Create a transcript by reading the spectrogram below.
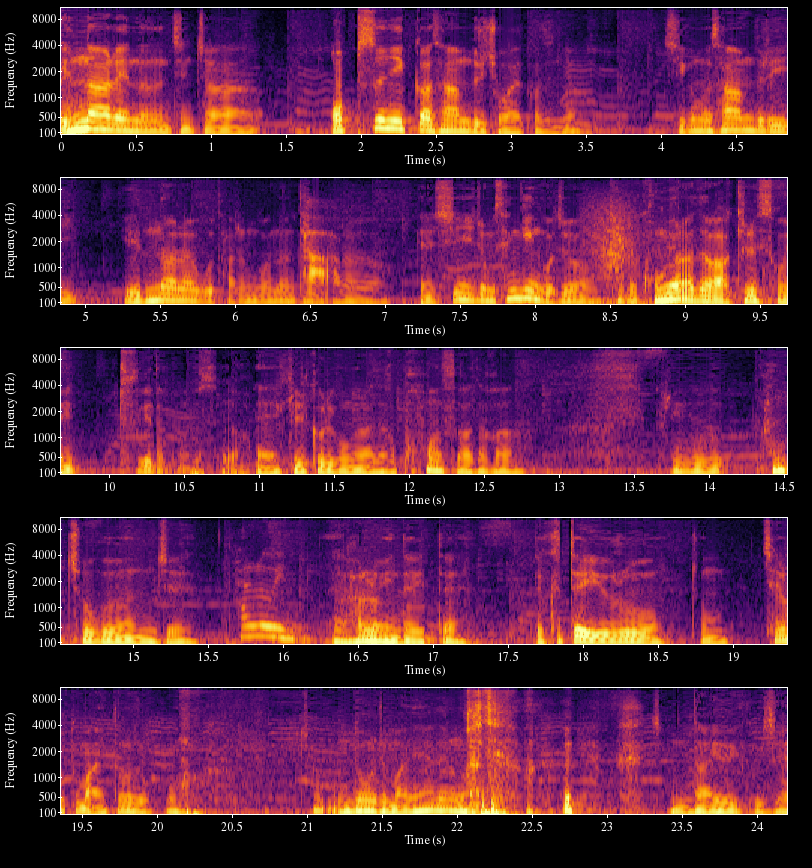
옛날에는 진짜 없으니까 사람들이 좋아했거든요. 지금은 사람들이 옛날하고 다른 거는 다 알아요. 예, 씬이 좀 생긴 거죠. 제가 공연하다가 아킬레스건이 두 개 다 끊어졌어요. 예, 길거리 공연하다가 퍼포먼스 하다가 그리고 한쪽은 이제 할로윈 예, 할로윈 데이 때 근데 그때 이후로 좀 체력도 많이 떨어졌고 좀 운동을 좀 많이 해야 되는 것 같아요. 좀 나이도 있고 이제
